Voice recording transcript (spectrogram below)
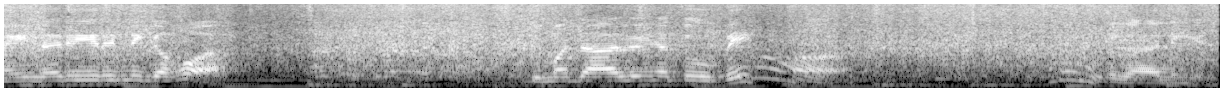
May naririnig ako ah. Dumadaloy na tubig. Ah. Ano galing yun?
